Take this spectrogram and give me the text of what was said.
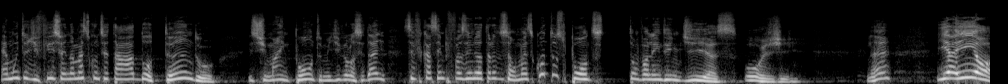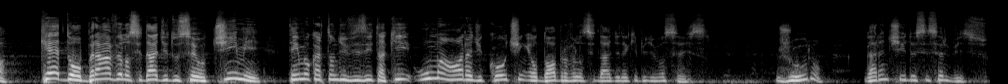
é muito difícil, ainda mais quando você está adotando estimar em ponto, medir velocidade, você fica sempre fazendo a tradução. Mas quantos pontos estão valendo em dias hoje? Né? E aí, ó, quer dobrar a velocidade do seu time? Tem meu cartão de visita aqui. Uma hora de coaching, eu dobro a velocidade da equipe de vocês. Juro. Garantido esse serviço.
